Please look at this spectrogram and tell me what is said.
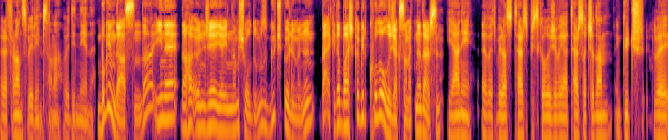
referans vereyim sana ve dinleyene. Bugün de aslında yine daha önce yayınlamış olduğumuz güç bölümünün belki de başka bir kolu olacak Samet ne dersin? Yani evet biraz ters psikoloji veya ters açıdan güç ve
